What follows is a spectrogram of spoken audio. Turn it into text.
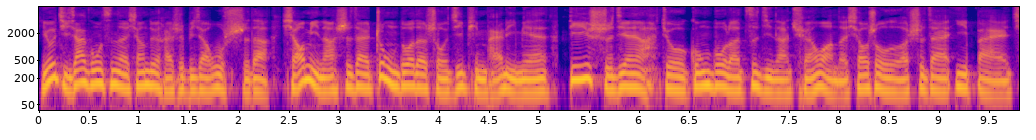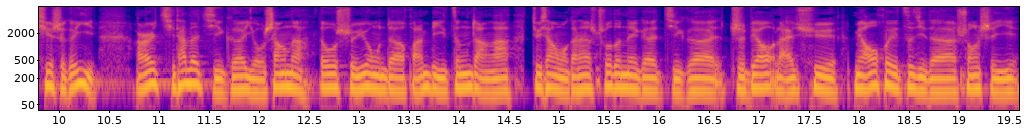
有几家公司呢，相对还是比较务实的。小米呢是在众多的手机品牌里面，第一时间啊就公布了自己呢全网的销售额是在一百七十个亿，而其他的几个。友商呢都是用着环比增长啊，就像我刚才说的那个几个指标来去描绘自己的双十一。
